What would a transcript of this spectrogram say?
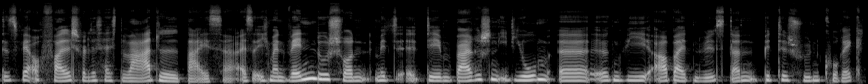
das wäre auch falsch, weil das heißt Wadelbeißer. Also ich meine, wenn du schon mit äh, dem bayerischen Idiom äh, irgendwie arbeiten willst, dann bitte schön korrekt,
